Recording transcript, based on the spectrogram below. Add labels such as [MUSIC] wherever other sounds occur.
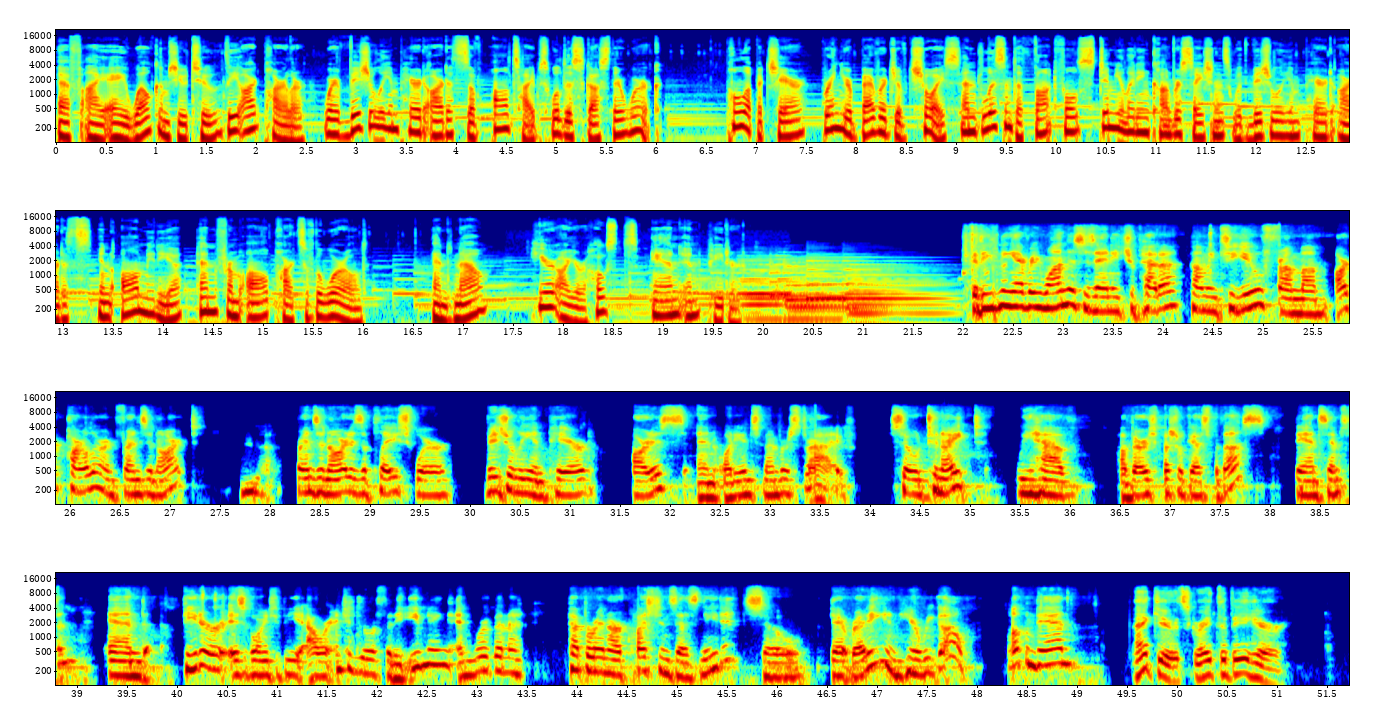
FIA welcomes you to The Art Parlor, where visually impaired artists of all types will discuss their work. Pull up a chair, bring your beverage of choice, and listen to thoughtful, stimulating conversations with visually impaired artists in all media and from all parts of the world. And now, here are your hosts, Anne and Peter. Good evening, everyone. This is Annie Chupetta coming to you from um, Art Parlor and Friends in Art. Friends in Art is a place where visually impaired artists and audience members thrive. So tonight we have a very special guest with us, Dan Simpson, and Peter is going to be our interviewer for the evening, and we're going to pepper in our questions as needed. So get ready, and here we go. Welcome, Dan. Thank you. It's great to be here.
